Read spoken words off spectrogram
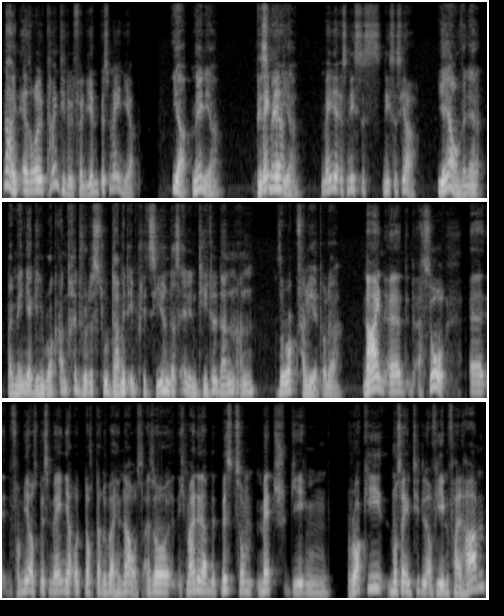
Nein, er soll keinen Titel verlieren bis Mania. Ja, Mania. Bis Mania. Mania, Mania ist nächstes, nächstes Jahr. Ja, ja, und wenn er bei Mania gegen Rock antritt, würdest du damit implizieren, dass er den Titel dann an The Rock verliert, oder? Nein, äh, ach so. Äh, von mir aus bis Mania und noch darüber hinaus. Also, ich meine damit bis zum Match gegen Rocky muss er den Titel auf jeden Fall haben.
